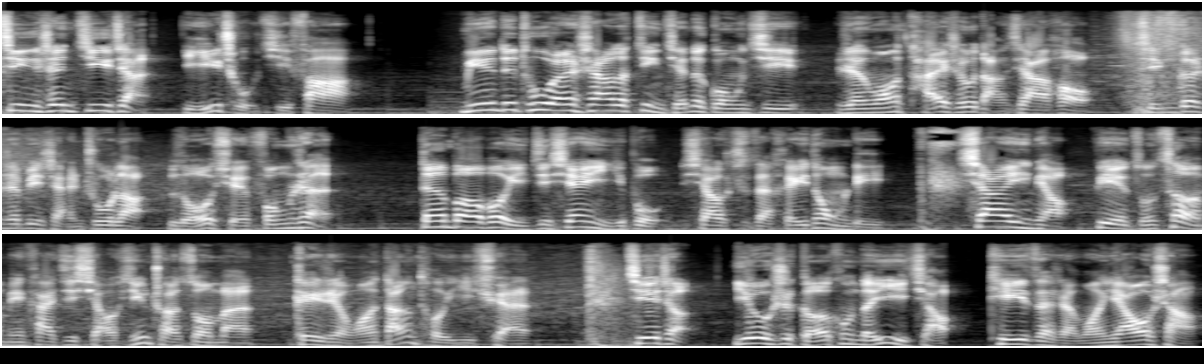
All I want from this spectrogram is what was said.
近身激战一触即发。面对突然杀到近前的攻击，忍王抬手挡下后，紧跟着便闪出了螺旋风刃。但爆破已经先一步消失在黑洞里，下一秒便从侧面开启小型传送门，给忍王当头一拳，接着又是隔空的一脚踢在忍王腰上。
